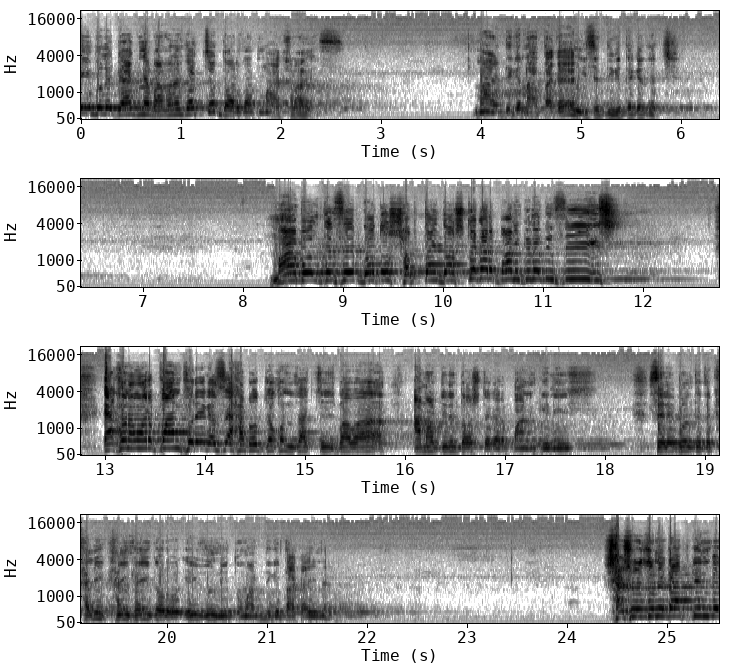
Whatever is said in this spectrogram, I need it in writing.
এই বলে ব্যাগ না বাজারে যাচ্ছে দরজাত মা খাড়া হয়েছে মায়ের দিকে না তাকায়, নিচের দিকে থেকে যাচ্ছে। মা বলতেছে, গত সপ্তাহে দশ টাকার পান কিনে দিছিস। এখন আমার পান ফুরে গেছে হাটত যখন যাচ্ছিস বাবা, আমার জন্য দশ টাকার পান কিনিস। ছেলে বলতেছে, খালি খাই খাই করো, এই জন্যই তোমার দিকে তাকাই না। শাশুড়ির জন্য ডাব কিনবে,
